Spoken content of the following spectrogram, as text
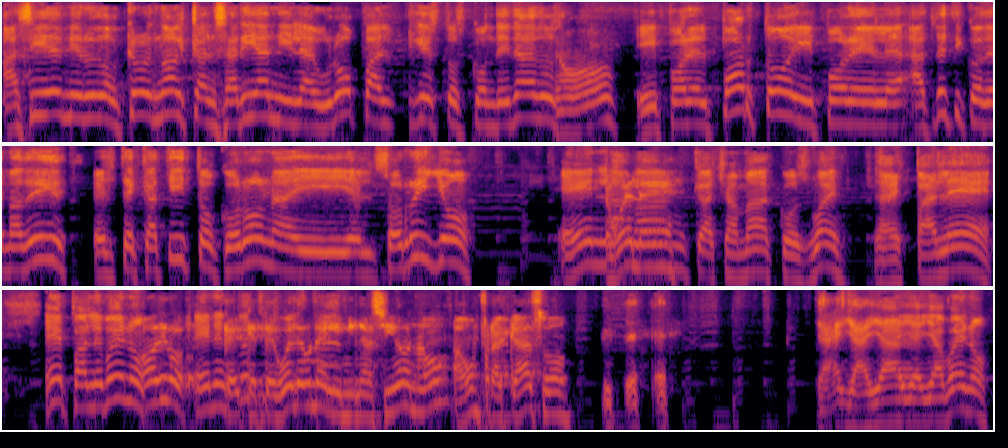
Así es, mi Rudo. Creo que no alcanzaría ni la Europa League estos condenados. no, Y por el Porto y por el Atlético de Madrid, el Tecatito, Corona y el Zorrillo en la huele. banca, chamacos. Bueno, épale, épale, bueno. No, digo, en que, que te huele a una eliminación, ¿no? A un fracaso. Ya, ya, ya, ya, ya. Bueno,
